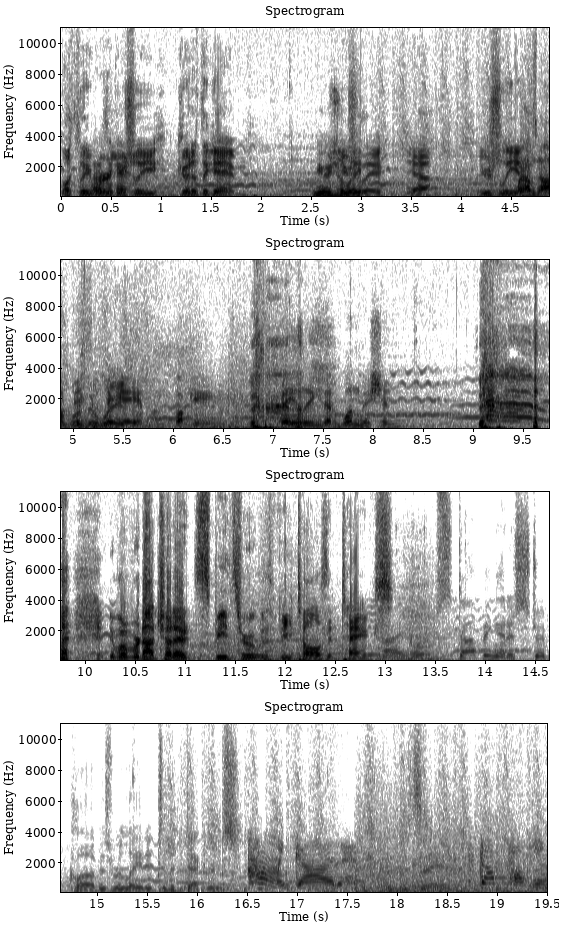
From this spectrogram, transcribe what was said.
Luckily, we're okay. usually good at the game. Usually. Usually, yeah. Usually, it When I'm not been being worth good the at the wait. game, I'm fucking failing that one mission. when we're not trying to speed through it with VTOLs and tanks. I hope stopping at a strip club is related to the Deckers. Oh my god. I'm just saying. Stop talking.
